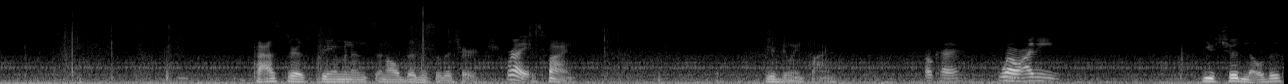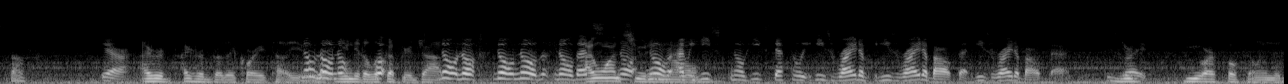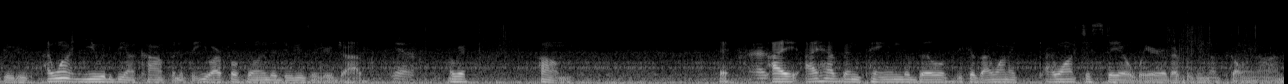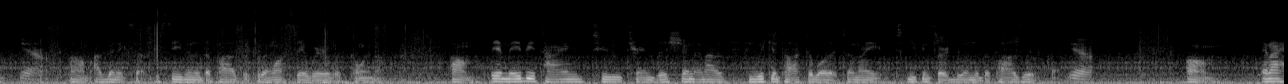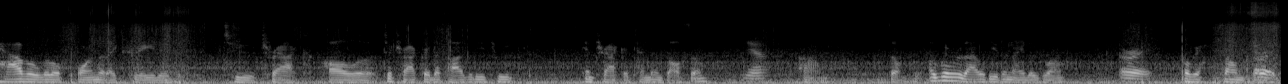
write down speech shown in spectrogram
Pastor has preeminence in all business of the church. Right. It's fine. You're doing fine. Okay. Well, mm. I mean, you should know this stuff. Yeah. I heard I heard Brother Corey tell you no, no, no. you need to look well, up your job. No, no, no, no, no. That's I want no, you to no. know. I mean, he's no, he's definitely he's right. He's right about that. He's right about that. He's you, right you are fulfilling the duties. I want you to be confident that you are fulfilling the duties of your job. Yeah. Okay. Um. Okay. I I have been paying the bills because I want to I want to stay aware of everything that's going on. Yeah. Um. I've been accept, receiving the deposit because I want to stay aware of what's going on. Um. It may be time to transition, and I've and we can talk about it tonight. You can start doing the deposit. Yeah. Um. And I have a little form that I created to track all uh, to track our deposit each week and track attendance also. Yeah. Um, so I'll go over that with you tonight as well. All right. Okay, sounds good. All right.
